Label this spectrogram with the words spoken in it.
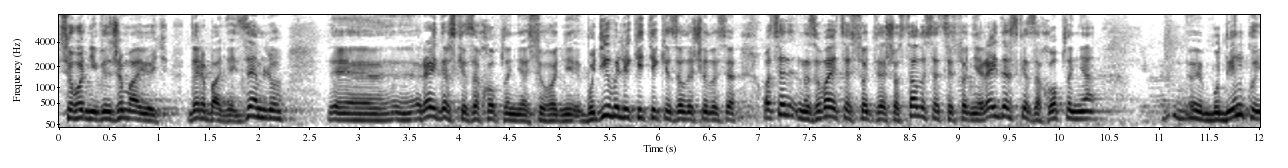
сьогодні віджимають, дерибанять землю, е, рейдерське захоплення сьогодні будівель, які тільки залишилися. Оце називається сьогодні, те, що сталося, це сьогодні рейдерське захоплення е, будинку.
